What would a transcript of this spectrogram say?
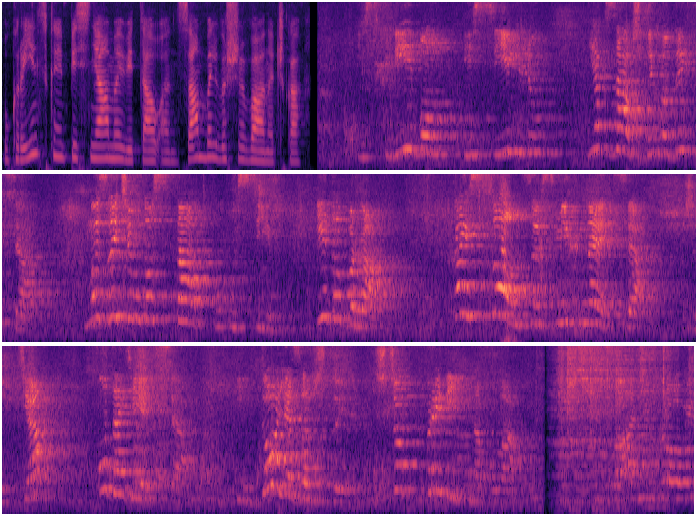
українськими піснями вітав ансамбль Вишиваночка. Із хлібом і сіллю, як завжди годиться. Ми зичим достатку усім і добра. Хай сонце всміхнеться, життя удається, і доля завжди, щоб привітна була. Пані крові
